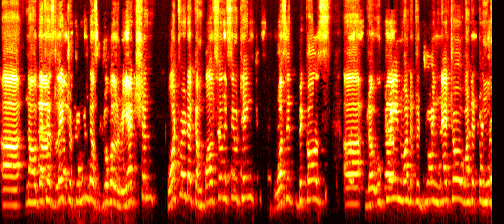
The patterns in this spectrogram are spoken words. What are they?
Uh, now that has led to tremendous global reaction. What were the compulsions you think? Was it because uh, the Ukraine wanted to join NATO, wanted to move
